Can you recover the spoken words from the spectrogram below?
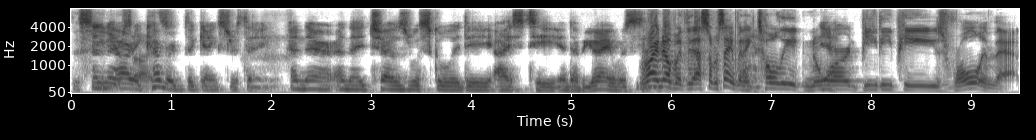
the and they already sides. covered the gangster thing, and there and they chose with Schooly D, Ice T, and NWA was right. No, but that's what I'm saying. But they totally ignored yeah. BDP's role in that,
